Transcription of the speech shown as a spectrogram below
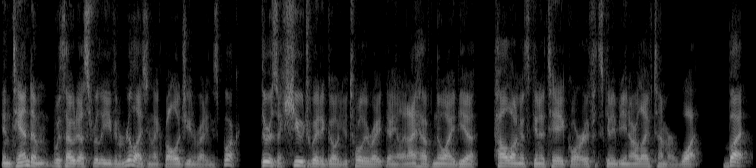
in tandem without us really even realizing, like Balaji and writing his book. There is a huge way to go. You're totally right, Daniel. And I have no idea how long it's going to take or if it's going to be in our lifetime or what. But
